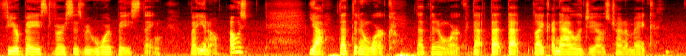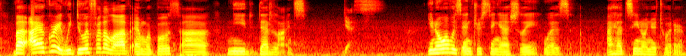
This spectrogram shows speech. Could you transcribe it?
fear based versus reward based thing. But you know, I was yeah, that didn't work. That didn't work. That that that like analogy I was trying to make. But I agree, we do it for the love and we're both uh need deadlines. Yes. You know what was interesting, Ashley, was I had seen on your Twitter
